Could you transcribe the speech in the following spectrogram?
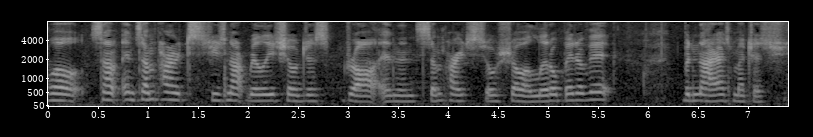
well, some in some parts she's not really. She'll just draw, and then some parts she'll show a little bit of it, but not as much as she,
